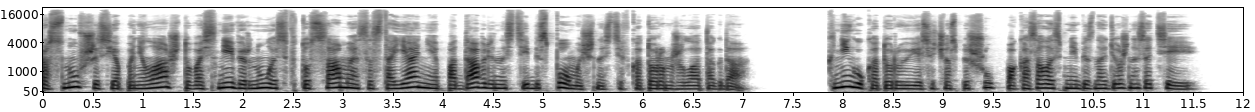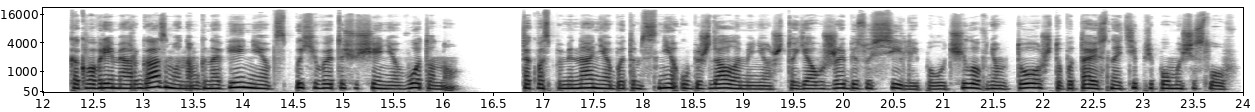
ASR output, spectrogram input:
Проснувшись, я поняла, что во сне вернулась в то самое состояние подавленности и беспомощности, в котором жила тогда. Книгу, которую я сейчас пишу, показалась мне безнадежной затеей. Как во время оргазма на мгновение вспыхивает ощущение «вот оно». Так воспоминание об этом сне убеждало меня, что я уже без усилий получила в нем то, что пытаюсь найти при помощи слов,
